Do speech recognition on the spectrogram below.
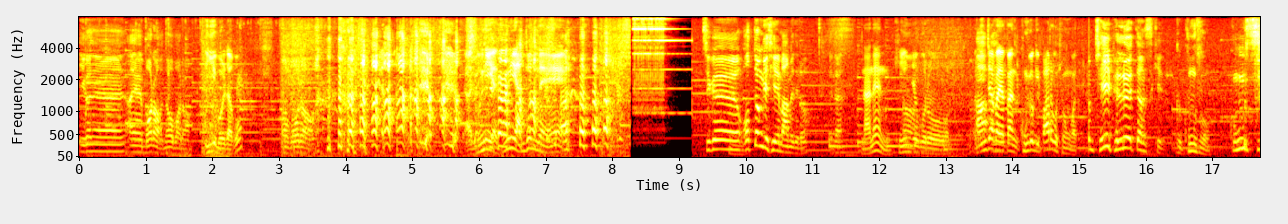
이거는 아 멀어. 너무 멀어. 이게 멀다고? 어 멀어. 야 눈이 눈이 안 좋네. 지금 어떤 게 제일 마음에 들어? 일단. 나는 개인적으로 아, 닌자가 아니. 약간 공격이 빠르고 좋은 것 같아. 그럼 제일 별로였던 스킬? 그 궁수 궁수.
